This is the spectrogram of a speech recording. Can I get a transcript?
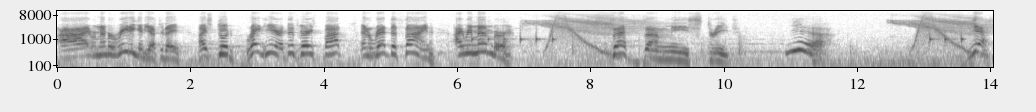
I remember reading it yesterday. I stood right here at this very spot and read the sign. I remember. Sesame Street. Yeah. Yes,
